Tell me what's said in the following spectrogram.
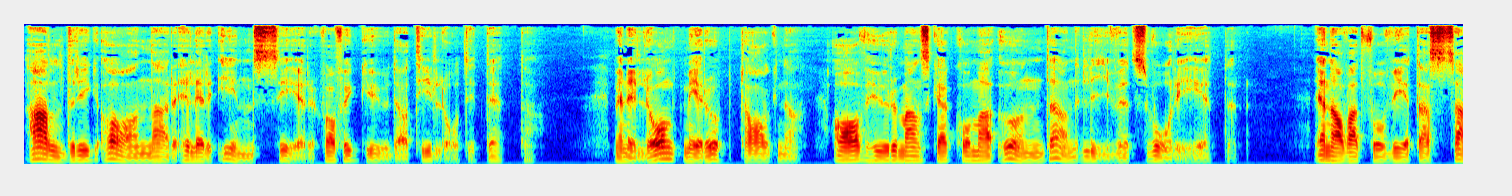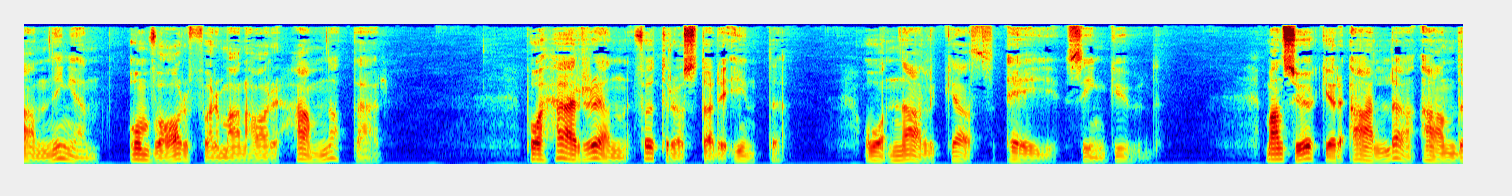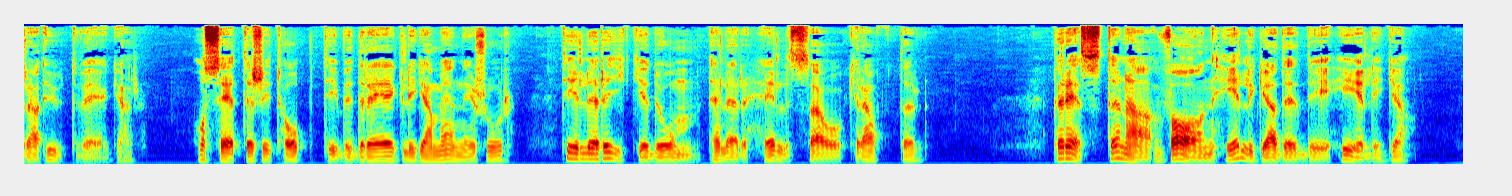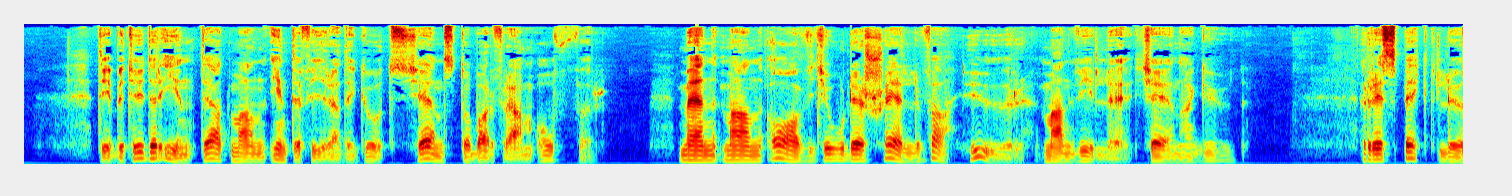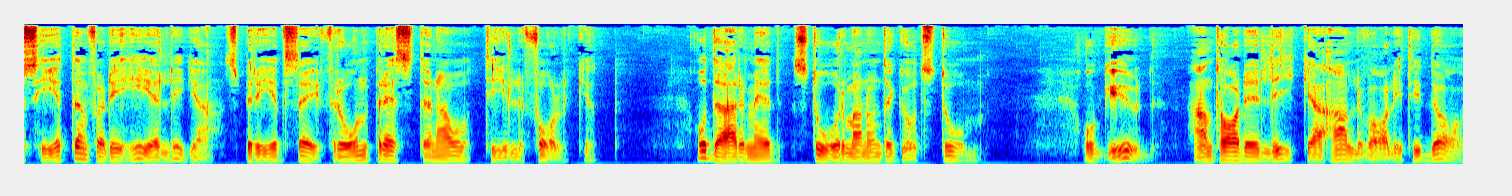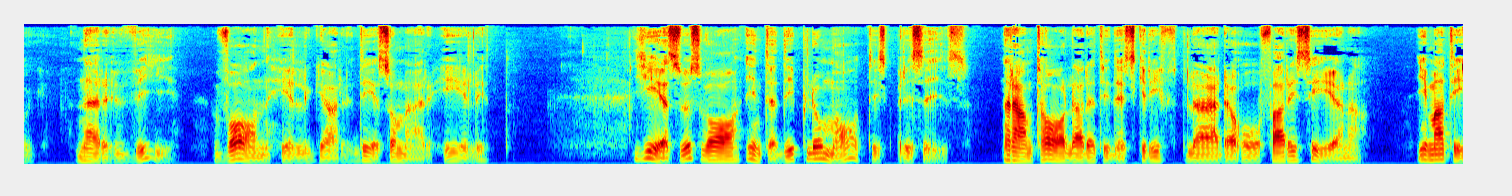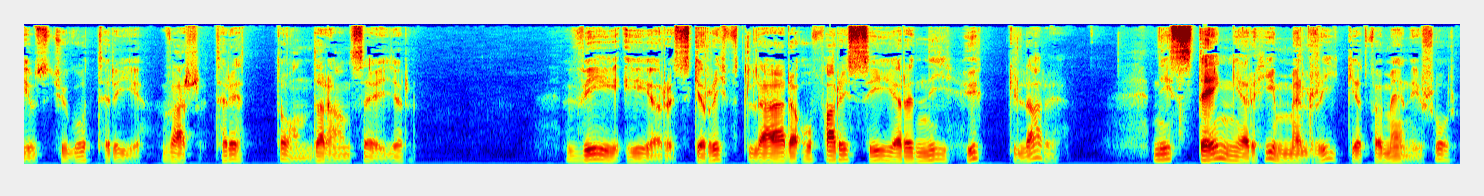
aldrig anar eller inser varför Gud har tillåtit detta, men är långt mer upptagna av hur man ska komma undan livets svårigheter än av att få veta sanningen om varför man har hamnat där. På Herren förtröstar det inte och nalkas ej sin Gud. Man söker alla andra utvägar och sätter sitt hopp till bedrägliga människor, till rikedom eller hälsa och krafter. Prästerna vanhelgade det heliga. Det betyder inte att man inte firade gudstjänst och bar fram offer. Men man avgjorde själva hur man ville tjäna Gud. Respektlösheten för det heliga spred sig från prästerna och till folket och därmed står man under Guds dom. Och Gud, han tar det lika allvarligt idag när vi vanhelgar det som är heligt. Jesus var inte diplomatisk precis när han talade till de skriftlärda och fariseerna i Matteus 23, vers 13, där han säger Ve er skriftlärda och fariseer, ni hycklare. Ni stänger himmelriket för människor.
